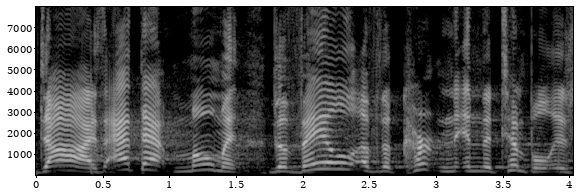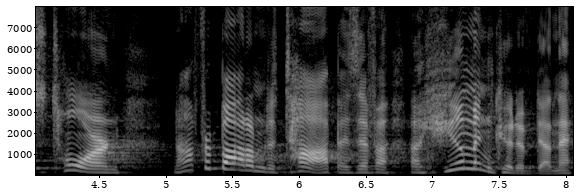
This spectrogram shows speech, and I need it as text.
dies, at that moment, the veil of the curtain in the temple is torn, not from bottom to top, as if a, a human could have done that.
